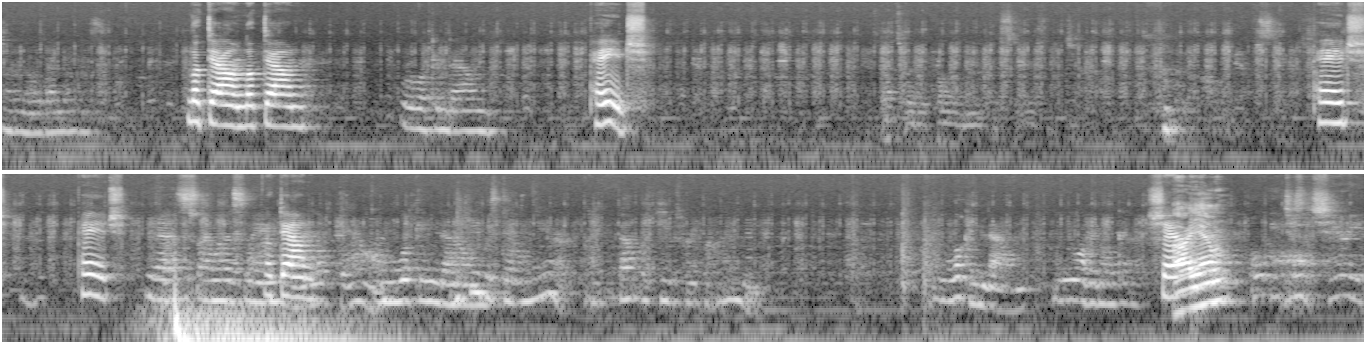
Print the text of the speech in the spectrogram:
I don't know what that means. Look down. Look down. We're looking down. Paige. That's where they follow me up the stairs. Paige. Paige. Yes, I'm listening. Look down. Look down. I'm looking down. He was down there, I felt like he was right behind me. I'm looking down. What do you want me to look at? Oh, Sherri. I am. Oh, it's just Sherri.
